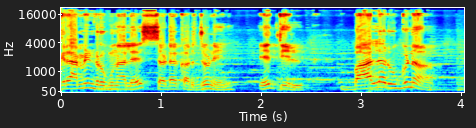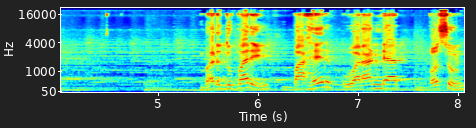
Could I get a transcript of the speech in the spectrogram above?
ग्रामीण रुग्णालय सडक अर्जुनी येथील बालरुग्ण भर दुपारी बाहेर वरांड्यात बसून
